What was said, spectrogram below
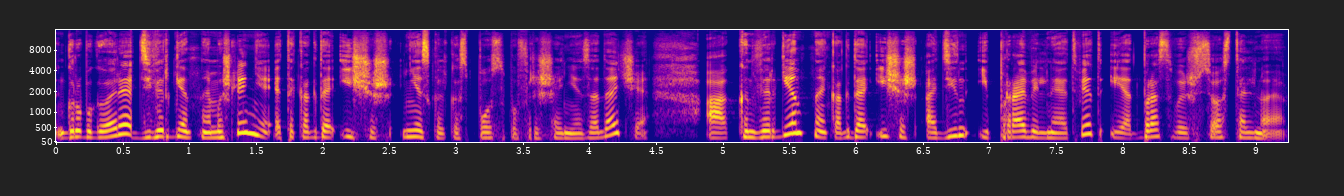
Грубо говоря, дивергентное мышление — это когда ищешь несколько способов решения задачи, а конвергентное — когда ищешь один и правильный ответ и отбрасываешь все остальное.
